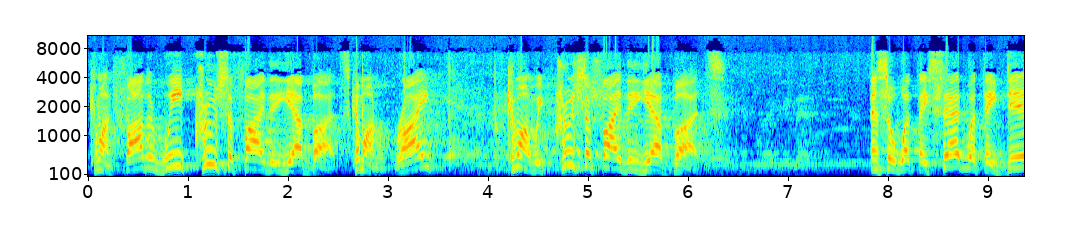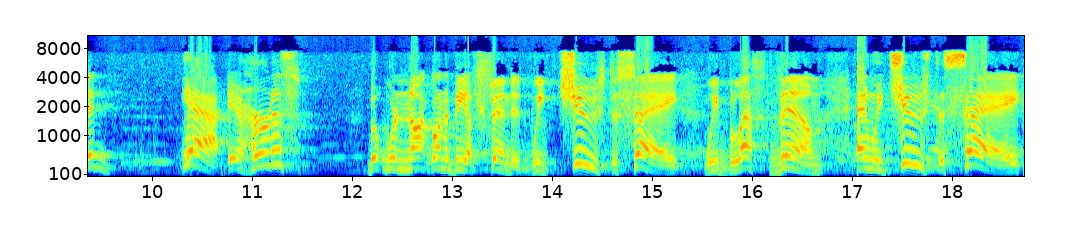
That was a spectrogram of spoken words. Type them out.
Come on, Father, we crucify the yeah buts. Come on, right? Come on, we crucify the yeah buts. And so what they said, what they did, yeah, it hurt us, but we're not going to be offended. We choose to say we bless them, and we choose to say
